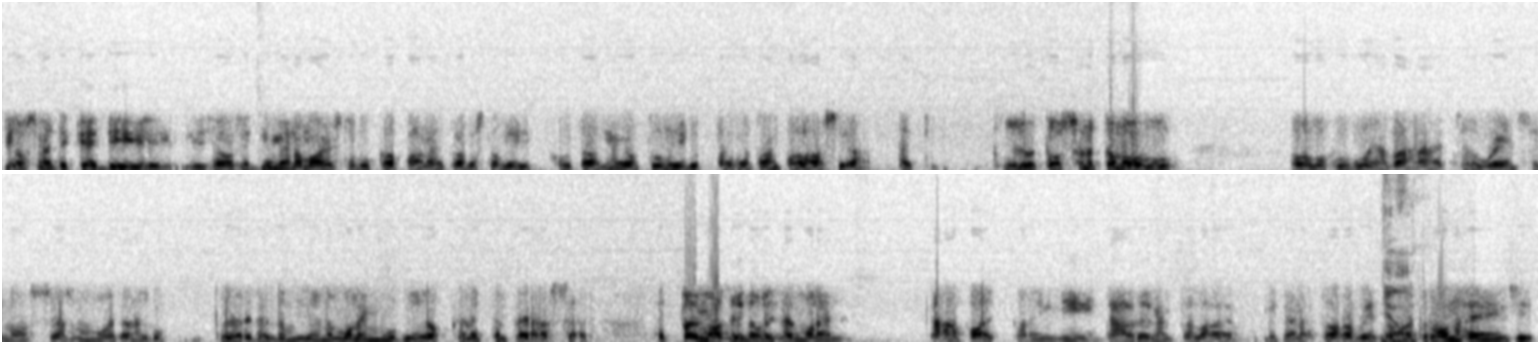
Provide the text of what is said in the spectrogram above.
jos ne tekee diilin, niin se on sitten nimenomaan just joku kapana, joka tuosta liikkuu, tai ne joutuu liikuttaa jotain palasia. Et kyllä tuossa nyt on ollut, ollut huhuja vähän, että siellä on Wayne Simmons ja sun muita niin pyöritelty, mutta niin on moni muukin joukko niiden perässä. Että et toi Masin oli semmoinen tähän paikkaan niin, niin täydellinen pelaaja, mitä ne tarvitsee. Joo. Ron Heinsi,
